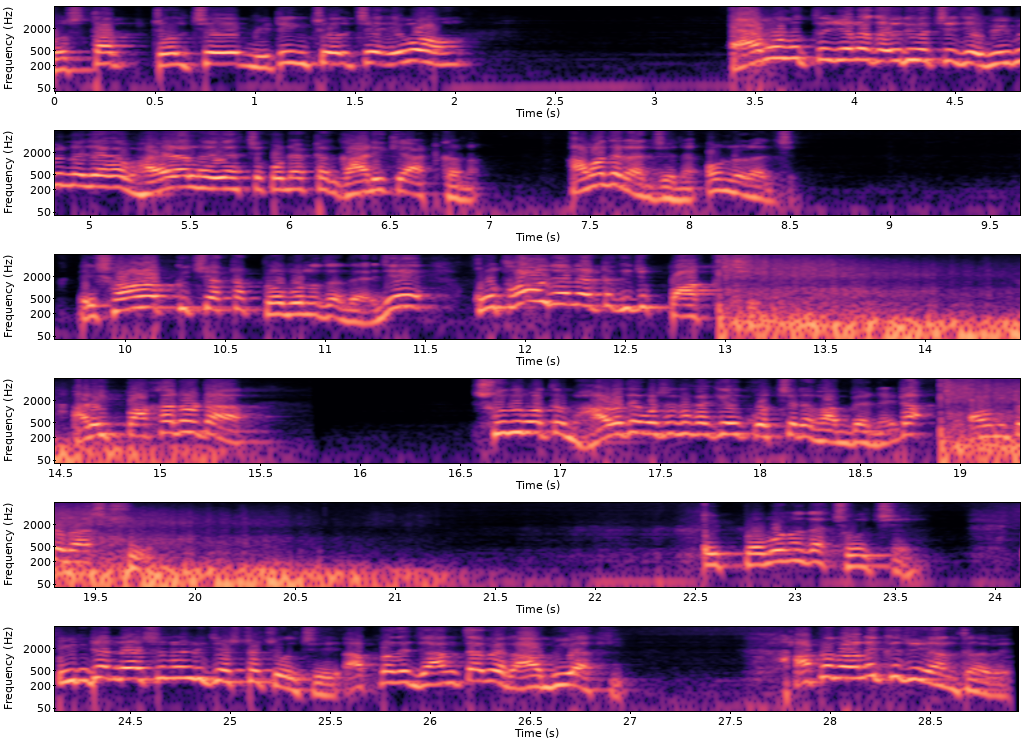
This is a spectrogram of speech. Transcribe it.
প্রস্তাব চলছে মিটিং চলছে এবং এমন উত্তেজনা তৈরি হচ্ছে যে বিভিন্ন জায়গায় ভাইরাল হয়ে যাচ্ছে কোনো একটা গাড়িকে আটকানো। আমাদের রাজ্যে না, অন্য রাজ্যে। এই সব কিছু একটা প্রবণতা দেয় যে কোথাও যেন একটা কিছু পাকছে। আর এই পাকানোটা শুধুমাত্র ভারতে বসে থাকা কেউ করছে না ভাববেন না। এটা অন্তরাষ্ট্রীয়। এই প্রবণতা চলছে। ইন্টারন্যাশনালি চেষ্টা চলছে। আপনাদের জানতে হবে রাবিয়া কি। আপনাদের অনেক কিছু জানতে হবে।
